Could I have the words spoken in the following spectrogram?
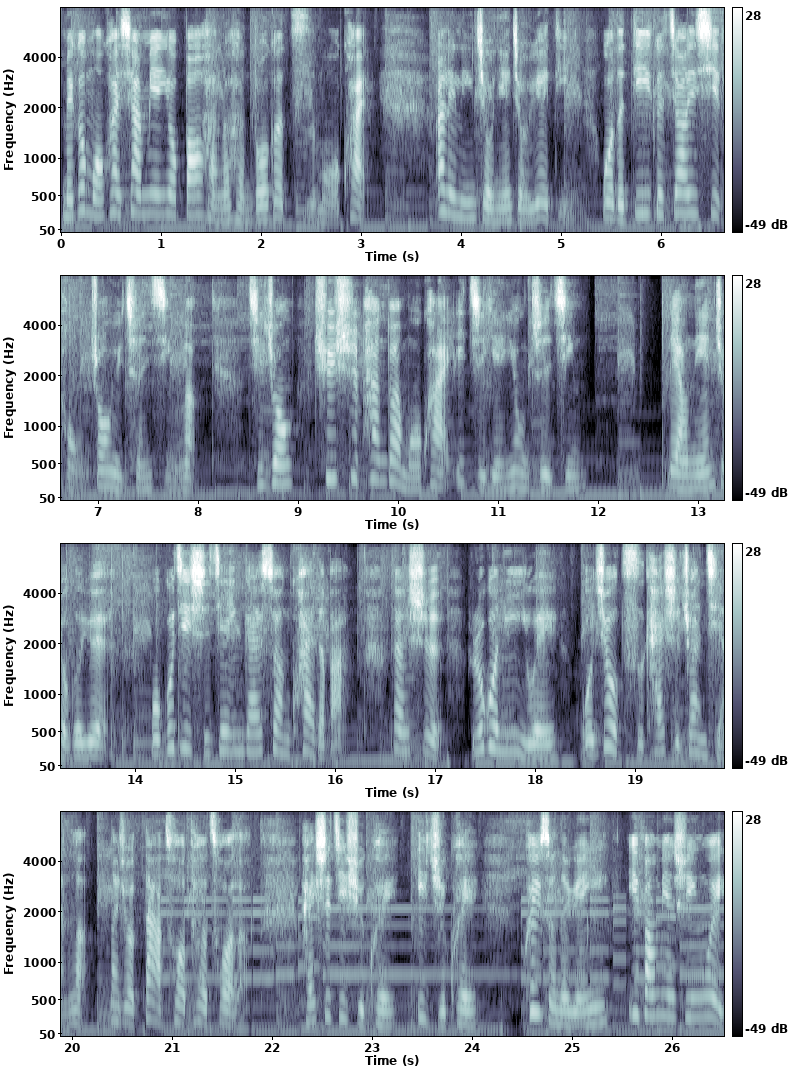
每个模块下面又包含了很多个子模块。二零零九年九月底，我的第一个交易系统终于成型了，其中趋势判断模块一直沿用至今。两年九个月，我估计时间应该算快的吧。但是如果你以为我就此开始赚钱了，那就大错特错了。还是继续亏，一直亏。亏损的原因，一方面是因为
